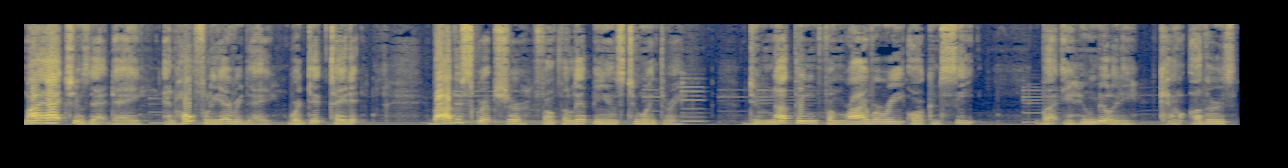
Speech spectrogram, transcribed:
My actions that day, and hopefully every day, were dictated by the scripture from Philippians 2 and 3. Do nothing from rivalry or conceit, but in humility count others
